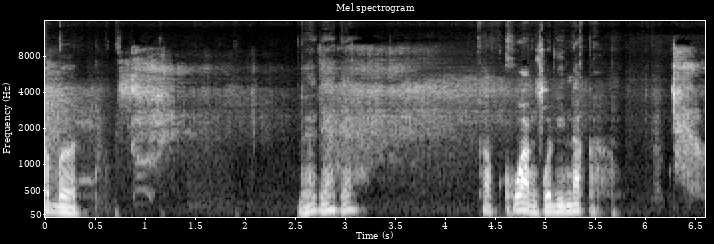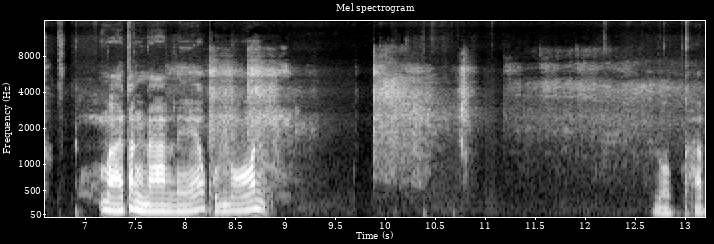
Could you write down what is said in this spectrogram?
ระเบิด เดี๋ยวเดี๋ยวชอบคว้างกูดีนักมาตั้งนานแล้วคุณนอน หลบครับ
